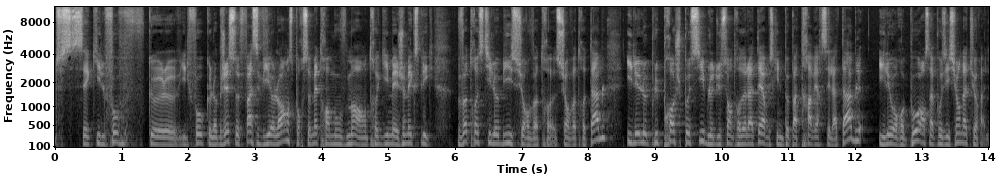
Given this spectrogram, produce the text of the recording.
c'est qu'il faut que il faut que l'objet se fasse violence pour se mettre en mouvement entre guillemets. Je m'explique. Votre stylo bille sur votre sur votre table, il est le plus proche possible du centre de la Terre parce qu'il ne peut pas traverser la table. Il est au repos en sa position naturelle.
